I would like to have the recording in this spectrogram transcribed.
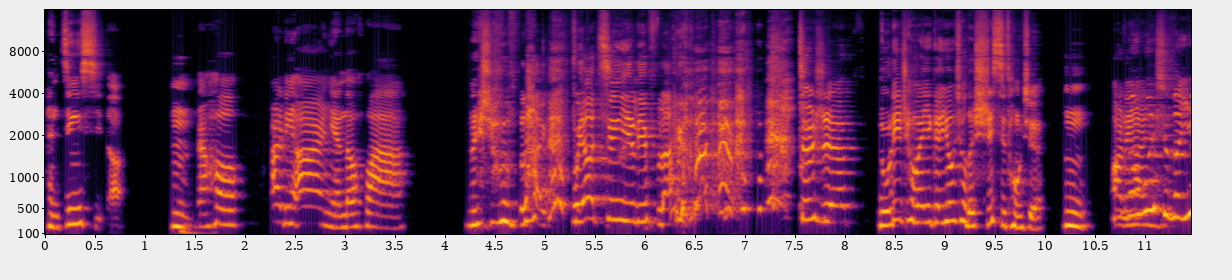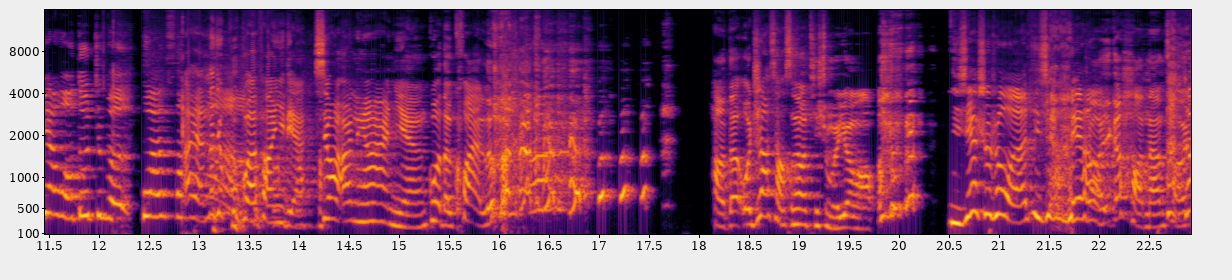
很惊喜的。嗯，然后二零二二年的话，没什么 flag，不要轻易立 flag，就是努力成为一个优秀的实习同学。嗯，二零为什么愿望都这么官方、啊？哎呀，那就不官方一点。希望二零二二年过得快乐。好的，我知道小松要提什么愿望，你先说说我要提什么愿望找？一个好男朋友。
